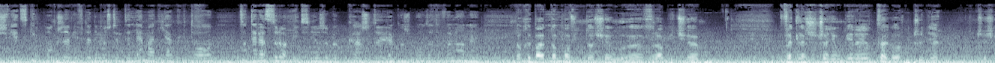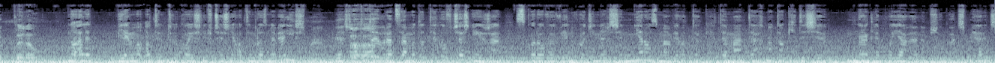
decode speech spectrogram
świecki pogrzeb i wtedy masz ten dylemat, jak to, co teraz robić, nie? żeby każdy jakoś był zadowolony. No chyba to powinno się e, zrobić e, wedle życzenia umierającego, czy nie? Czy się mylę? No ale wiemy o tym tylko, jeśli wcześniej o tym rozmawialiśmy. Wiesz, Aha. tutaj wracamy do tego wcześniej, że skoro w wielu rodzinach się nie rozmawia o takich tematach, no to kiedy się nagle pojawia na przykład śmierć,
